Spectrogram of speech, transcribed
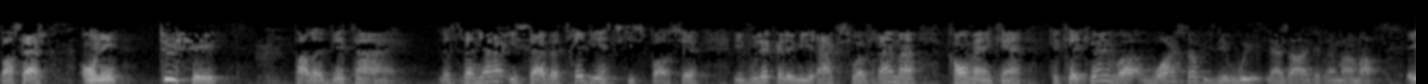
passage. On est touché par le détail. Le Seigneur, il savait très bien ce qui se passait. Il voulait que le miracle soit vraiment convaincant, que quelqu'un va voir ça et dire oui, Lazare était vraiment mort. Et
